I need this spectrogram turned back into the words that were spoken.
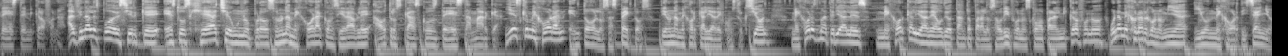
de este micrófono. Al final les puedo decir que estos GH1 Pro son una mejora considerable a otros cascos de esta marca. Y es que mejoran en todos los aspectos. Tiene una mejor calidad de construcción, mejores materiales, mejor calidad de audio tanto para los audífonos como para el micrófono, una mejor ergonomía y un mejor diseño.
